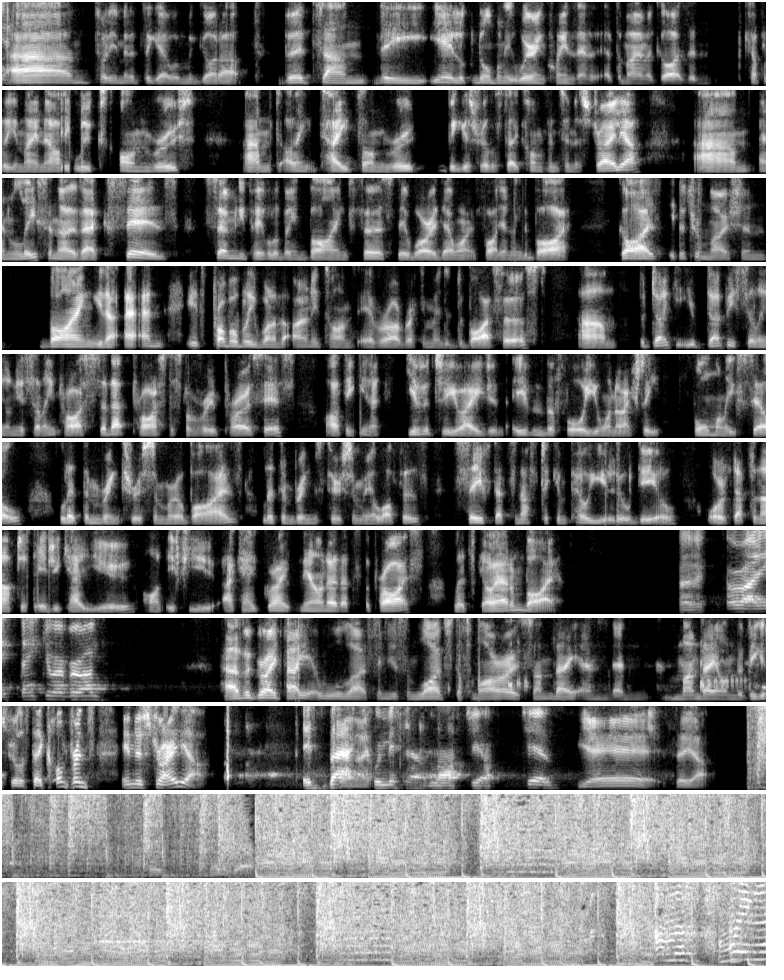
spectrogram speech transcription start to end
Yeah. Um, 20 minutes ago when we got up. But um, the yeah, look, normally we're in Queensland at the moment, guys, and a couple of you may know. I think Luke's en route. Um, I think Tate's en route, biggest real estate conference in Australia. Um, and Lisa Novak says so many people have been buying first. They're worried they won't find anything to buy. Guys, it's a true motion buying, you know, and it's probably one of the only times ever I've recommended to buy first. Um, but don't get you don't be selling on your selling price. So that price discovery process, I think, you know, give it to your agent even before you want to actually formally sell let them bring through some real buyers, let them bring through some real offers, see if that's enough to compel you to do a deal, or if that's enough just to educate you on if you, okay, great, now I know that's the price, let's go out and buy. Perfect. All righty. Thank you, everyone. Have a great day. We'll uh, send you some live stuff tomorrow, Sunday, and, and Monday on the biggest real estate conference in Australia. It's back. Right. We missed out last year. Cheers. Yeah. See ya. ring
